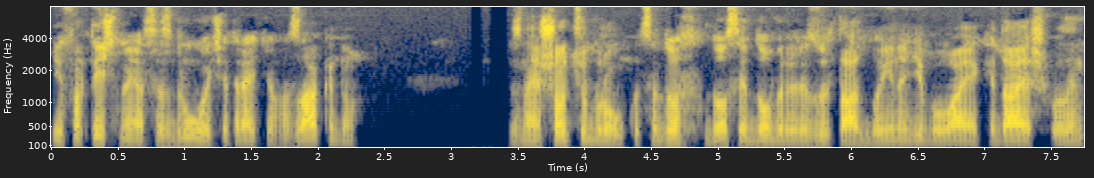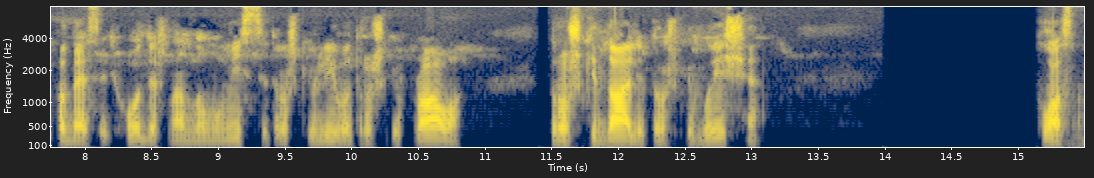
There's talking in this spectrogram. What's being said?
І фактично я це з другого чи третього закиду знайшов цю бровку. Це досить добрий результат, бо іноді буває, кидаєш хвилин по 10, ходиш на одному місці, трошки вліво, трошки вправо, трошки далі, трошки ближче. Класно.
